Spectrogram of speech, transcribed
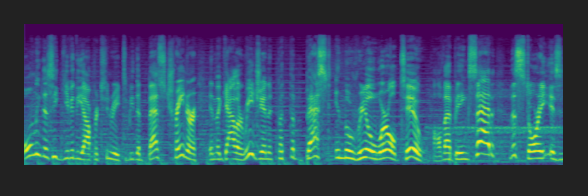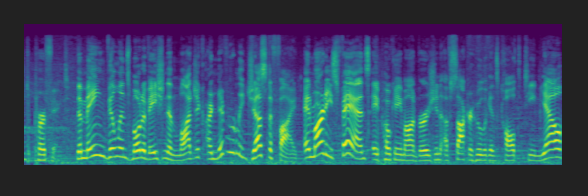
only does he give you the opportunity to be the best trainer in the Galar region, but the best in the real world too. All that being said, the story isn't perfect. The main villain's motivation and logic are never really justified, and Marnie's fans, a Pokemon version of soccer hooligans called Team Yell,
